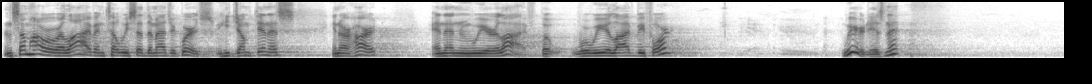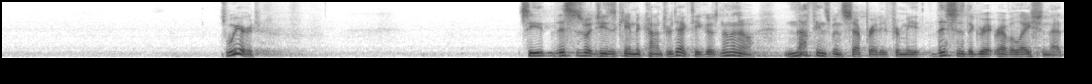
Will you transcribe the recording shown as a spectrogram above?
And somehow we're alive until we said the magic words. He jumped in us, in our heart, and then we are alive. But were we alive before? Weird, isn't it? It's weird. See, this is what Jesus came to contradict. He goes, No, no, no. Nothing's been separated from me. This is the great revelation that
